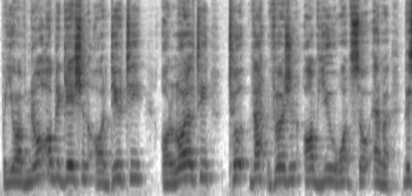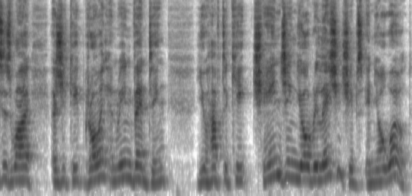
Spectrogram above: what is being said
But you have no obligation or duty or loyalty to that version of you whatsoever. This is why as you keep growing and reinventing, you have to keep changing your relationships in your world.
